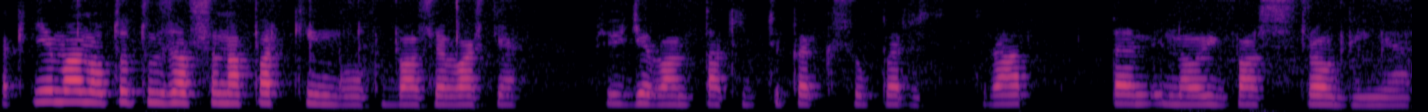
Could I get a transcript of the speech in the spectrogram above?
Jak nie ma, no to tu zawsze na parkingu. Chyba, że właśnie przyjdzie wam taki typek super z trapem, no i was zrobi, nie?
